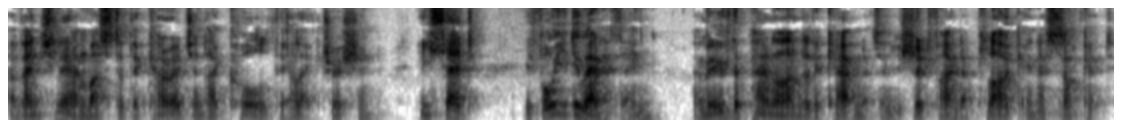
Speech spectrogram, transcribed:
Eventually, I mustered the courage and I called the electrician. He said, Before you do anything, remove the panel under the cabinet and you should find a plug in a socket.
